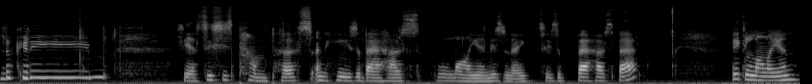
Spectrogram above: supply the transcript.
look at him so yes this is Pampas and he's a bear house lion isn't he so he's a bear house bear big lion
